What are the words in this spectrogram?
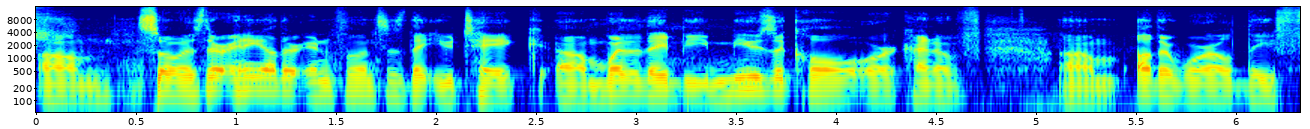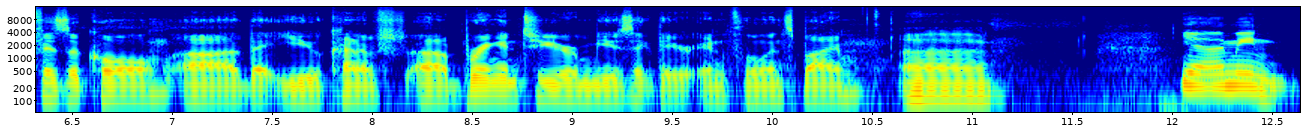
Um, so, is there any other influences that you take, um, whether they be musical or kind of um, otherworldly, physical, uh, that you kind of uh, bring into your music that you're influenced by? Uh, yeah, I mean,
